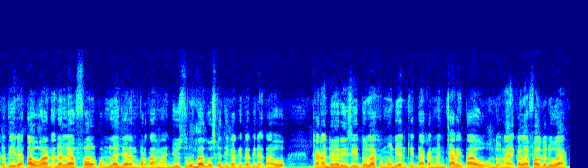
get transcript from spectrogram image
Ketidaktahuan ada level pembelajaran pertama. Justru bagus ketika kita tidak tahu, karena dari situlah kemudian kita akan mencari tahu untuk naik ke level kedua.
